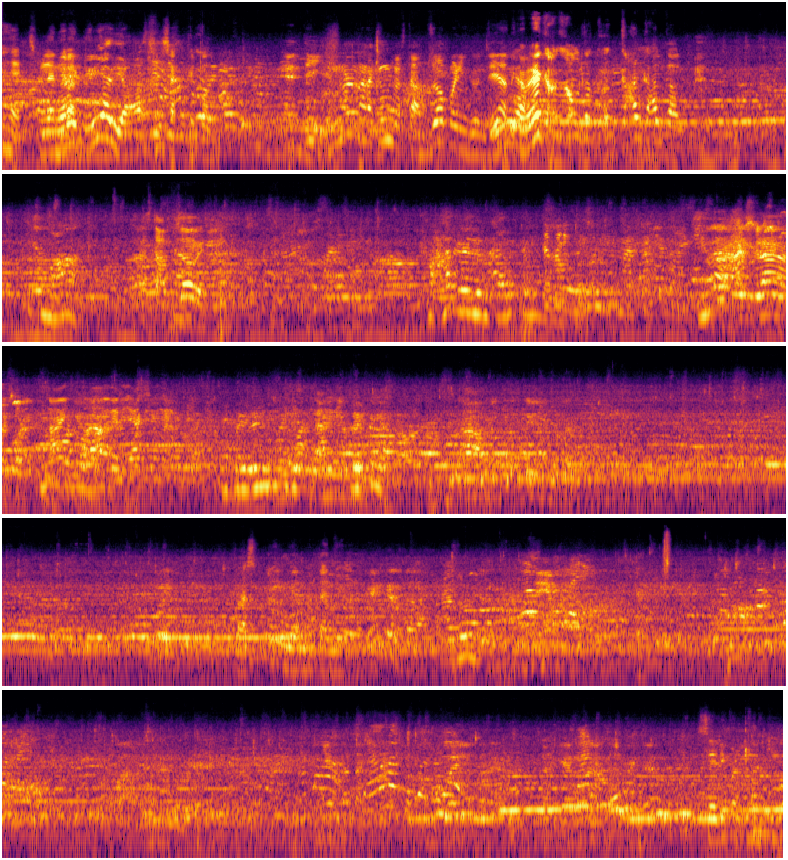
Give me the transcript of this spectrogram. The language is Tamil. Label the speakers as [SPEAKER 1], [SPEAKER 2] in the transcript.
[SPEAKER 1] வில்லன்
[SPEAKER 2] எனக்கு தெரியாதுயா?
[SPEAKER 1] சக்தி பால்
[SPEAKER 2] ஜி என்ன நடக்குன்னு ஃபர்ஸ்ட் அப்சர்வ் ஜி. அதுக்கப்புறம் கால் கால் கால் ஃபர்ஸ்ட் அப்சர்வ் ஆக்சுவலாக நான் சொல்றேன் நான் இங்கே வந்து ரியாக்ஷன்
[SPEAKER 1] ஃபஸ்ட்டு இங்கேருந்து தண்ணி வரும் सेडी पटकन की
